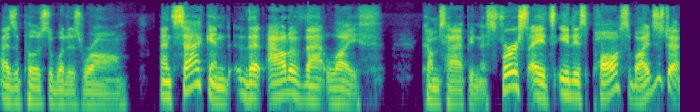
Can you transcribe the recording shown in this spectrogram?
as opposed to what is wrong. And second, that out of that life, comes happiness. First, it's it is possible. I just uh,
